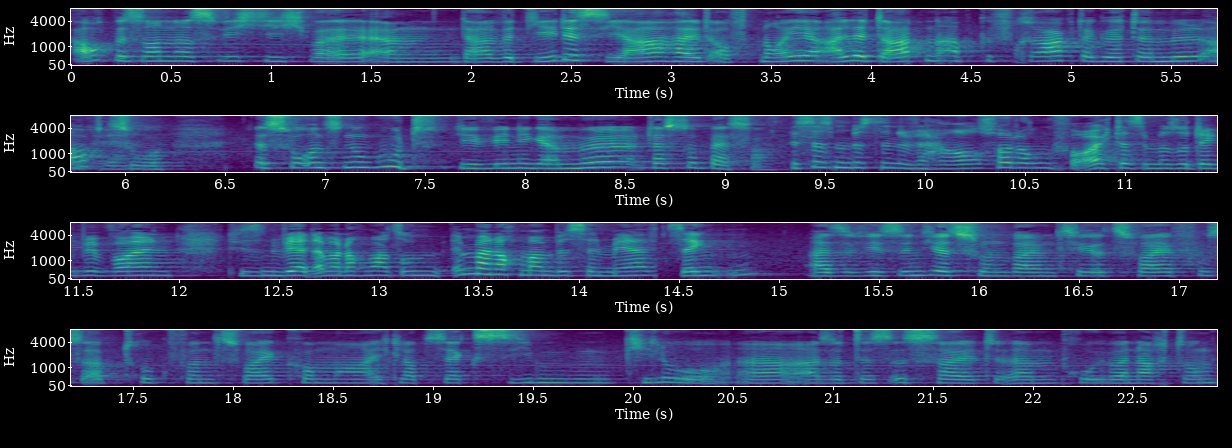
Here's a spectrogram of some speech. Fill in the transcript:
auch besonders wichtig, weil ähm, da wird jedes Jahr halt auf neue alle Daten abgefragt, da gehört der Müll auch Okay. zu. Ist für uns nur gut. Je weniger Müll, desto besser. Ist das ein bisschen eine Herausforderung für euch, dass ihr immer so denkt, wir wollen diesen Wert immer noch mal so immer noch mal ein bisschen mehr senken? Also wir sind jetzt schon beim CO2-Fußabdruck von 2, ich glaube 6, 7 Kilo. Äh, also das ist halt ähm, pro Übernachtung.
